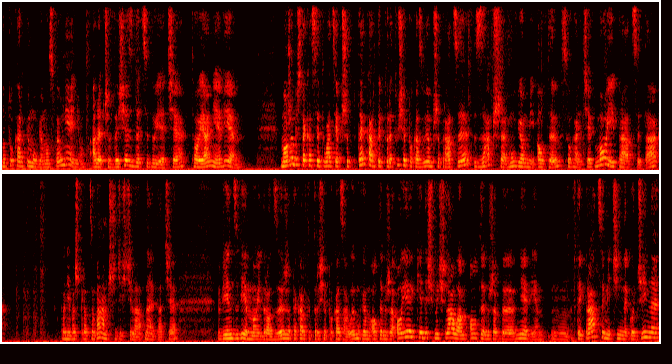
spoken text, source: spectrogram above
No tu karty mówią o spełnieniu, ale czy wy się zdecydujecie, to ja nie wiem. Może być taka sytuacja, przy te karty, które tu się pokazują przy pracy, zawsze mówią mi o tym, słuchajcie, w mojej pracy, tak? Ponieważ pracowałam 30 lat na etacie, więc wiem, moi drodzy, że te karty, które się pokazały, mówią o tym, że ojej, kiedyś myślałam o tym, żeby, nie wiem, mm, w tej pracy mieć inne godziny,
